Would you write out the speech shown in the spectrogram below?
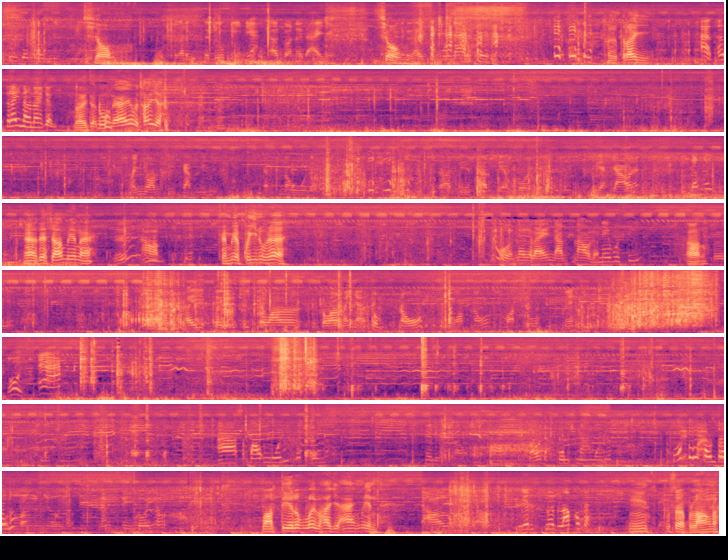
ទូយើងនៅឈុំទៅดูពីរនាក់ឲ្យគាត់នៅតែឯងឈុំហើយមួយណាធ្វើត្រីអើ ធ្វើត្រីនៅនៅចឹង ហើយទៅដួសឯងទៅថៃហ៎ មិននាំជីកាត់នេះកាត់ណូណាដល់ទីស្អាត5គាត់ផ្ទះចោលណា ដឹងហើយ អាទេចោលមានណា អត់ គេមានពីរនោះទេ អូនៅកន្លែងដើមស្នោត នេវូស៊ី អត់ ឃើញ ហើយឃើញជីតលតលមិញណាទុំស្នោស្នោស្នោស្មត់ស្នោ បនទាលុកលុយប្រហែលជាអាចមានចោលមានមានប្លុកក៏ដែរអឺពុសរប្រឡងនោះ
